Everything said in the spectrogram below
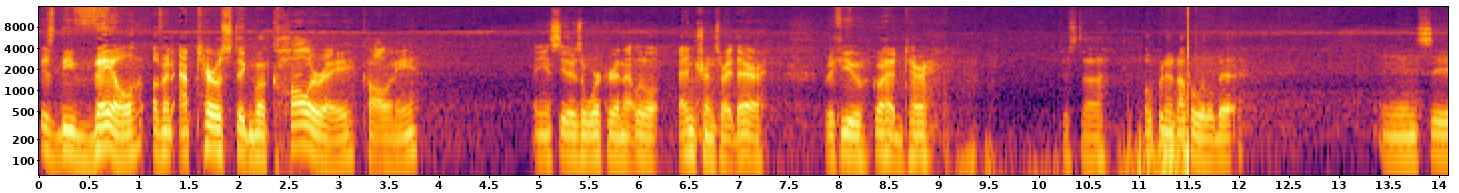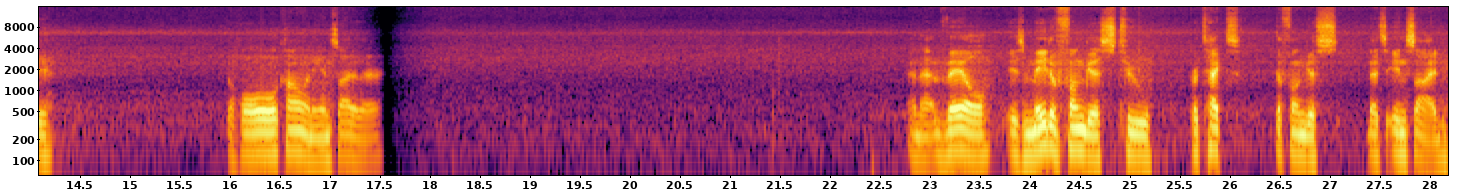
is the veil of an Apterostigma collare colony. And you see there's a worker in that little entrance right there. But if you, go ahead, and Tara, just uh, open it up a little bit and see the whole colony inside of there. And that veil is made of fungus to protect the fungus that's inside.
